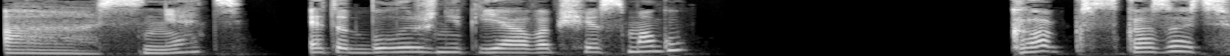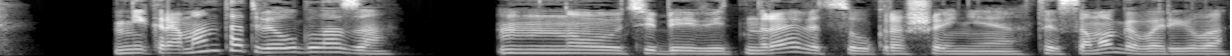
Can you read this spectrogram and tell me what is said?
А снять этот булыжник я вообще смогу? Как сказать? Некромант отвел глаза. Ну, тебе ведь нравятся украшения, ты сама говорила.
